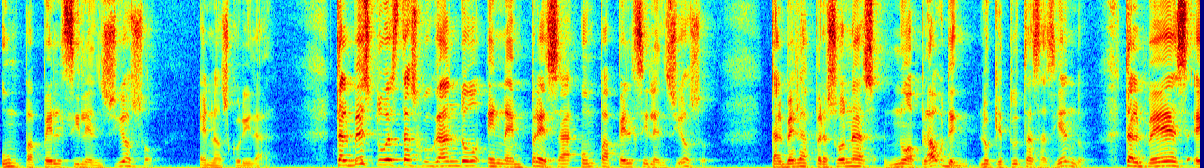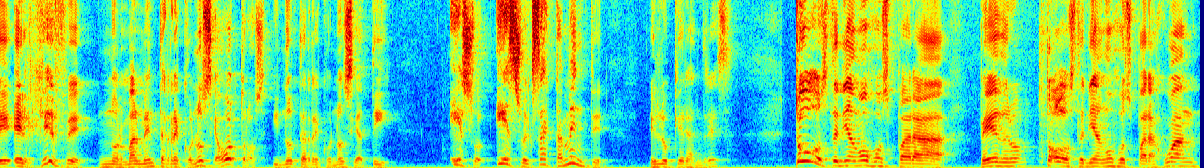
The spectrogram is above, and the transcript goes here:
un papel silencioso en la oscuridad. Tal vez tú estás jugando en la empresa un papel silencioso. Tal vez las personas no aplauden lo que tú estás haciendo. Tal vez eh, el jefe normalmente reconoce a otros y no te reconoce a ti. Eso, eso exactamente es lo que era Andrés. Todos tenían ojos para Pedro, todos tenían ojos para Juan,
